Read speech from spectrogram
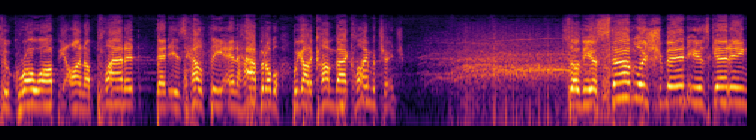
to grow up on a planet that is healthy and habitable. We got to combat climate change. So the establishment is getting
